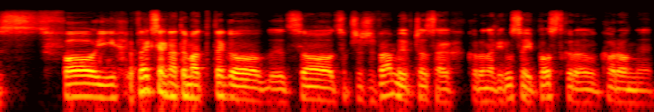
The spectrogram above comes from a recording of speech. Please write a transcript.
swoich refleksjach na temat tego, co, co przeżywamy w czasach koronawirusa i post-korony,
